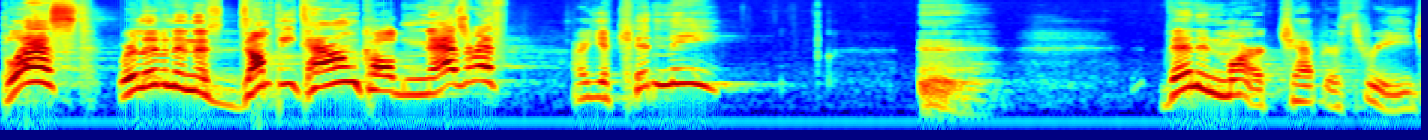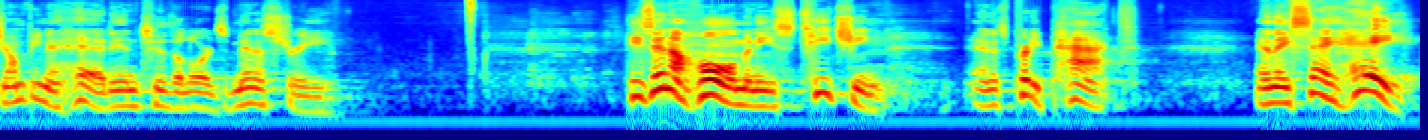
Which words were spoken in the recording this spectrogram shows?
Blessed. We're living in this dumpy town called Nazareth. Are you kidding me? then in Mark chapter 3, jumping ahead into the Lord's ministry, he's in a home and he's teaching, and it's pretty packed. And they say, Hey,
